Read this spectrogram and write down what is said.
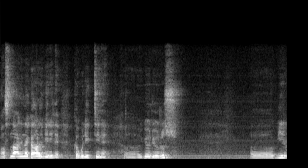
aslında hani ne kadar verili kabul ettiğini e, görüyoruz. Ee, Bir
